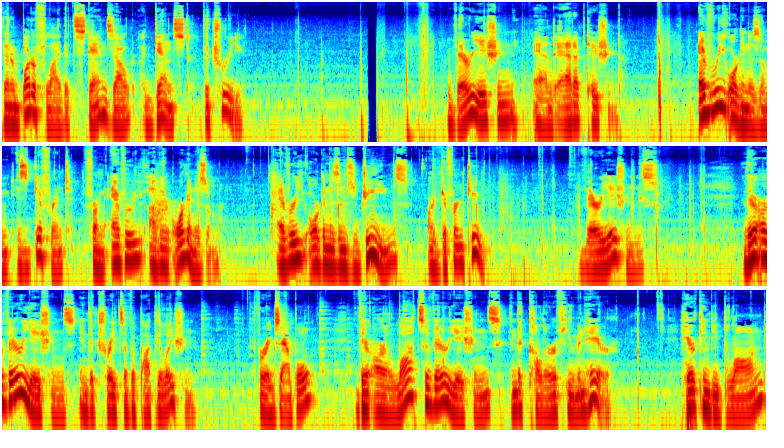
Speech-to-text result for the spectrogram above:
than a butterfly that stands out against the tree. Variation and adaptation. Every organism is different from every other organism. Every organism's genes are different too. Variations. There are variations in the traits of a population. For example, there are lots of variations in the color of human hair. Hair can be blonde,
